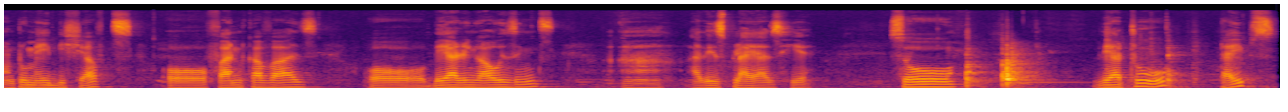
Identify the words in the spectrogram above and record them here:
onto maybe shafts or fan covers or bearing housings uh, are these pliers here. So there are two types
